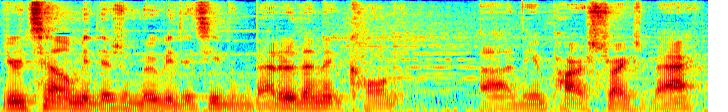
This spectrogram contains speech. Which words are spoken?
You're telling me there's a movie that's even better than it called uh, The Empire Strikes Back?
